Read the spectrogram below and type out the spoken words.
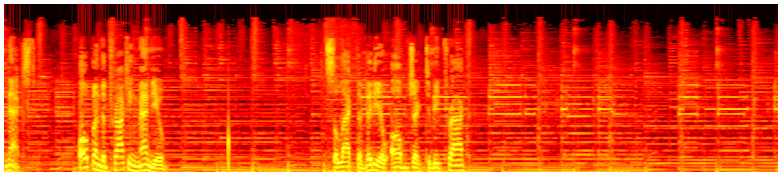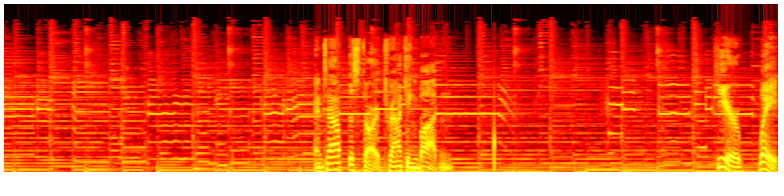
Next, open the tracking menu. Select the video object to be tracked. And tap the Start Tracking button. Here, wait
